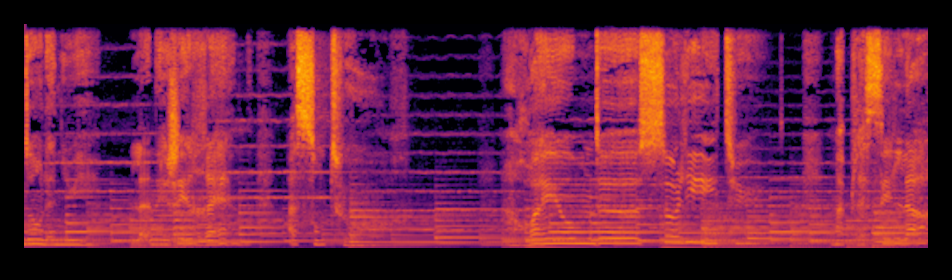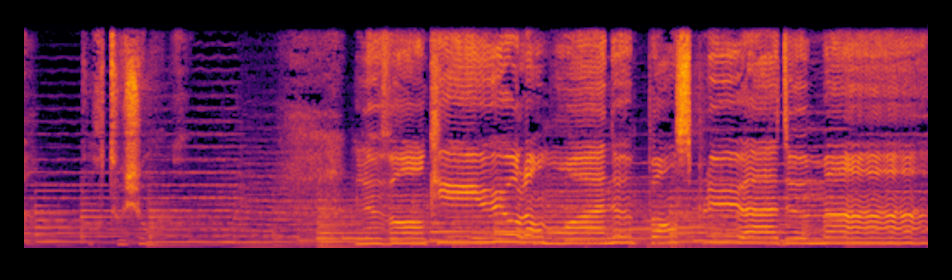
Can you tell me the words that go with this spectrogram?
Dans la nuit, la neige est reine à son tour. Un royaume de solitude m'a placé là pour toujours. Le vent qui hurle en moi ne pense plus à demain.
